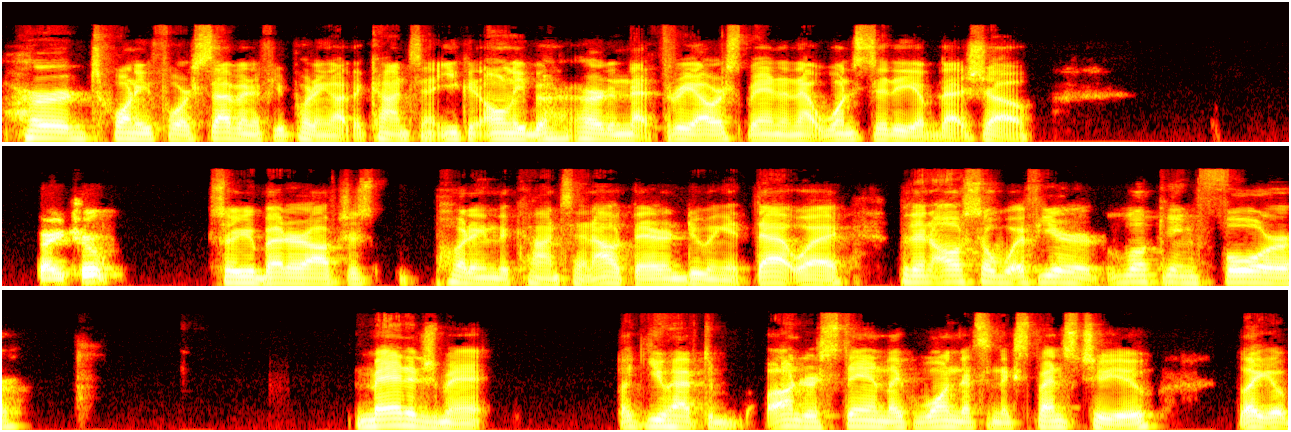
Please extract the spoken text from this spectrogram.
heard 24 7 if you're putting out the content. You can only be heard in that three hour span in that one city of that show. Very true. So you're better off just putting the content out there and doing it that way. But then also, if you're looking for management, like you have to understand, like one, that's an expense to you. Like uh,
